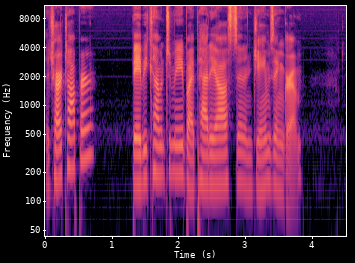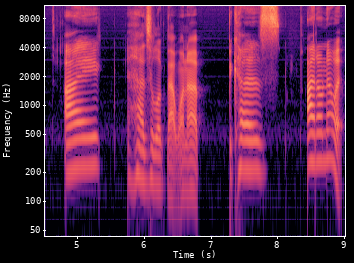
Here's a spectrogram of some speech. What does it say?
The chart topper? Baby Come to Me by Patti Austin and James Ingram. I had to look that one up because I don't know it.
